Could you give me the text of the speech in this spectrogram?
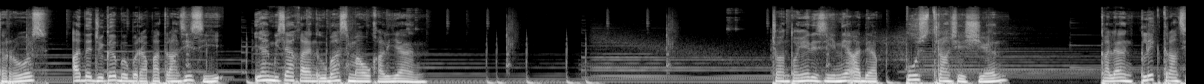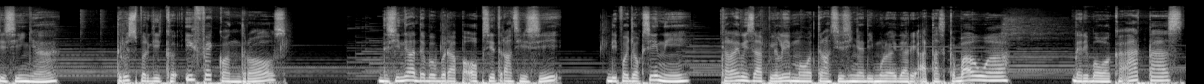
Terus, ada juga beberapa transisi yang bisa kalian ubah semau kalian. Contohnya di sini ada push transition. Kalian klik transisinya, terus pergi ke effect controls. Di sini ada beberapa opsi transisi. Di pojok sini, kalian bisa pilih mau transisinya dimulai dari atas ke bawah, dari bawah ke atas,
